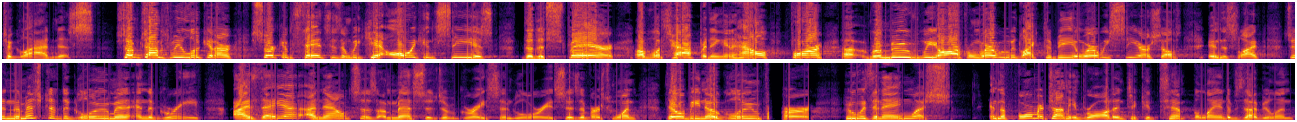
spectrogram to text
to gladness. Sometimes we look at our circumstances and we can't, all we can see is the despair of what's happening and how far uh, removed we are from where we would like to be and where we see ourselves in this life. So, in the midst of the gloom and, and the grief, Isaiah announces a message of grace and glory. It says in verse 1 There will be no gloom for her who was in anguish. In the former time, he brought into contempt the land of Zebulun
